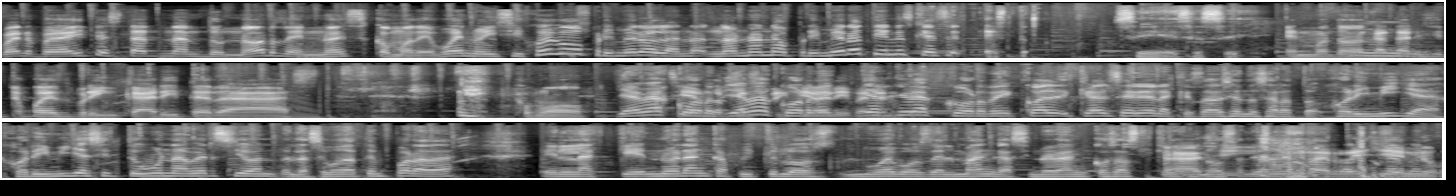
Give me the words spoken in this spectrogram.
Bueno, pero ahí te están dando un orden, no es como de bueno, y si juego primero la no, no, no, no, primero tienes que hacer esto. Sí, sí, sí. En Monogatari sí te puedes brincar y te das como Ya me acordé, ya me acordé, ya me acordé cuál, cuál sería la que estaba haciendo hace rato. Jorimilla. Jorimilla sí tuvo una versión de la segunda temporada en la que no eran capítulos nuevos del manga, sino eran cosas que Ah, no sí, salían de relleno.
